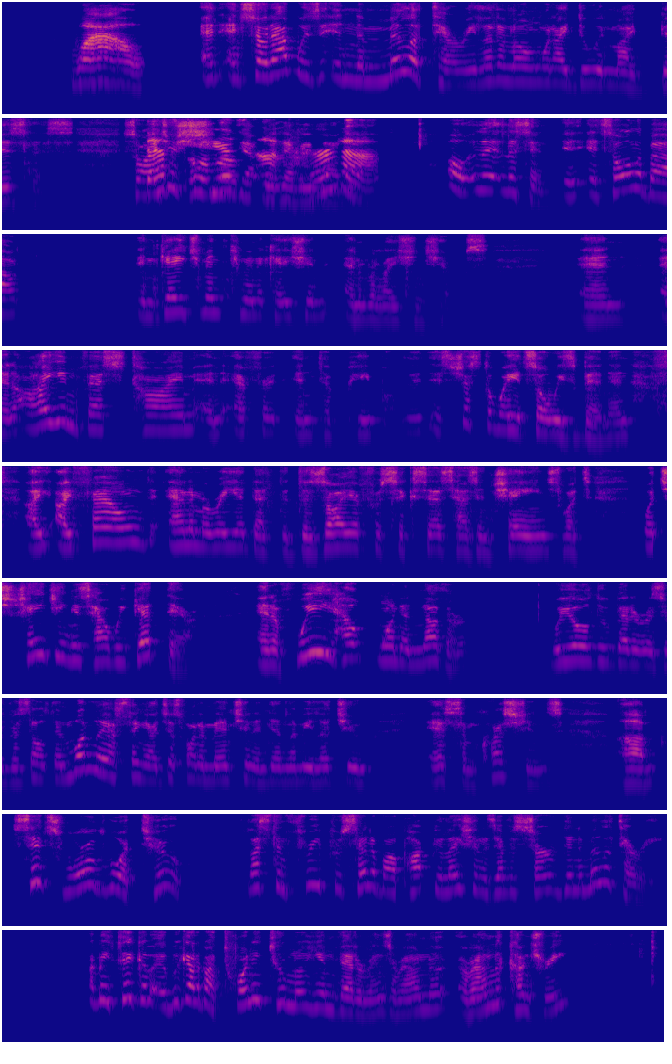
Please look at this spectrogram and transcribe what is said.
Wow. And, and so that was in the military, let alone what I do in my business. So That's I just share that with everybody. Of. Oh, listen, it's all about engagement, communication, and relationships. And and I invest time and effort into people. It's just the way it's always been. And I, I found Anna Maria that the desire for success hasn't changed. What's what's changing is how we get there. And if we help one another, we all do better as a result. And one last thing I just want to mention, and then let me let you ask some questions. Um, since World War II, less than 3% of our population has ever served in the military. I mean, think of it. We got about 22 million veterans around the, around the country.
